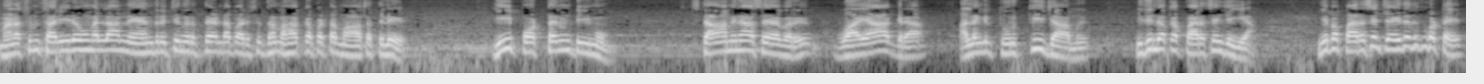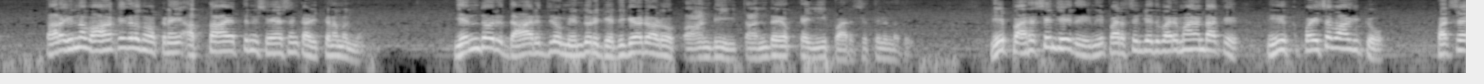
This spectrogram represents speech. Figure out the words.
മനസ്സും ശരീരവുമെല്ലാം നിയന്ത്രിച്ച് നിർത്തേണ്ട പരിശുദ്ധമാക്കപ്പെട്ട മാസത്തിൽ ഈ പൊട്ടനും ടീമും സ്റ്റാമിന സേവർ വയാഗ്ര അല്ലെങ്കിൽ തുർക്കി ജാം ഇതിന്റെ ഒക്കെ പരസ്യം ചെയ്യാം. ഇനിയിപ്പോ പരസ്യം ചെയ്തത് പോട്ടെ പറയുന്ന വാക്കുകൾ നോക്കണേ അത്തായത്തിന് ശേഷം കഴിക്കണമെന്ന്. എന്തൊരു ദാരിദ്ര്യവും എന്തൊരു ഗതികേടാടോ പാണ്ടി തന്റെയൊക്കെ ഈ പരസ്യത്തിലുള്ളത്. നീ പരസ്യം ചെയ്ത് നീ പരസ്യം ചെയ്ത് വരുമാനം ഉണ്ടാക്ക്. നീ പൈസ വാങ്ങിക്കോ. പക്ഷേ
